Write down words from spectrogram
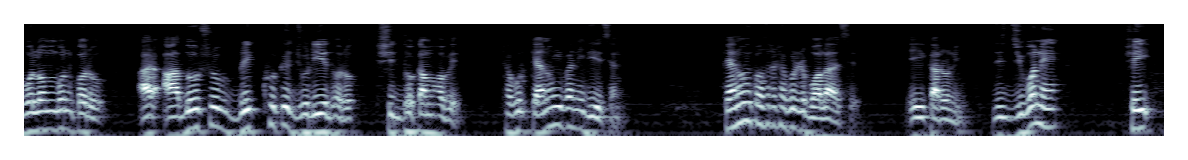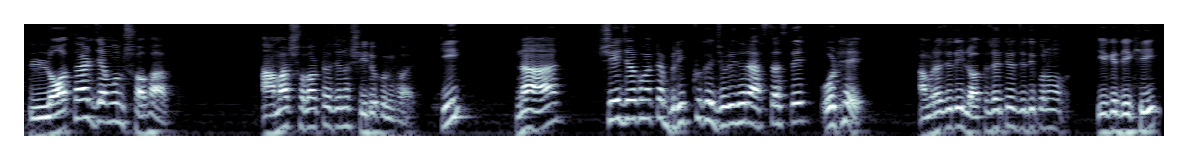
অবলম্বন করো আর আদর্শ বৃক্ষকে জড়িয়ে ধরো, সিদ্ধকাম হবে। ঠাকুর কেনই বানিয়ে দিয়েছেন? কেন এই কথাটা ঠাকুরের বলা আছে? এই কারণেই যে জীবনে সেই লতার যেমন স্বভাব, আমার স্বভাবটাও যেন সেই রকমই হয়। কি? না, সে যেরকম একটা বৃক্ষকে জড়িয়ে ধরে আস্তে আস্তে ওঠে। আমরা যদি লতা জাতীয় যদি কোনো ইয়েকে দেখি,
